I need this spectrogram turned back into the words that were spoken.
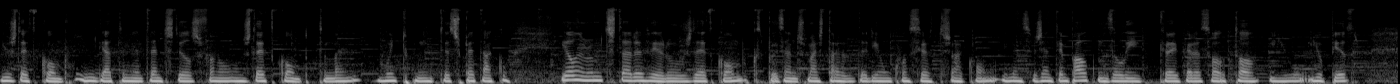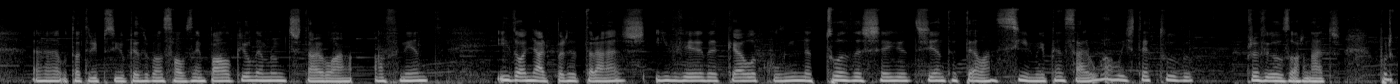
e os Dead Combo. Imediatamente antes deles foram os Dead Combo, também muito bonito esse espetáculo. E eu lembro-me de estar a ver os Dead Combo, que depois anos mais tarde daria um concerto já com imensa gente em palco, mas ali creio que era só o Tó e o, e o Pedro, uh, o Tó Trips e o Pedro Gonçalves em palco. E eu lembro-me de estar lá à frente e de olhar para trás e ver aquela colina toda cheia de gente até lá acima e pensar: uau, isto é tudo para ver os ornatos. Porque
